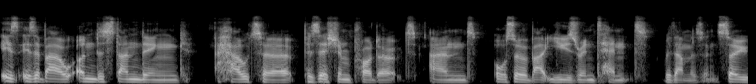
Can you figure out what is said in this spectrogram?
is is about understanding how to position product and also about user intent with Amazon. So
